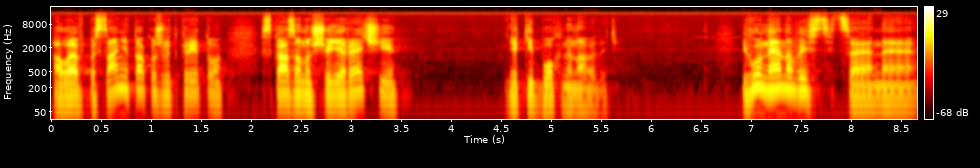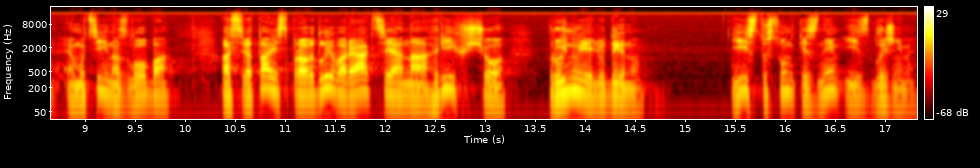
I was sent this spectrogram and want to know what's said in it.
Але в Писанні також відкрито сказано, що є речі, які Бог ненавидить. Його ненависть це не емоційна злоба, а свята і справедлива реакція на гріх, що руйнує людину, її стосунки з ним і з ближніми.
